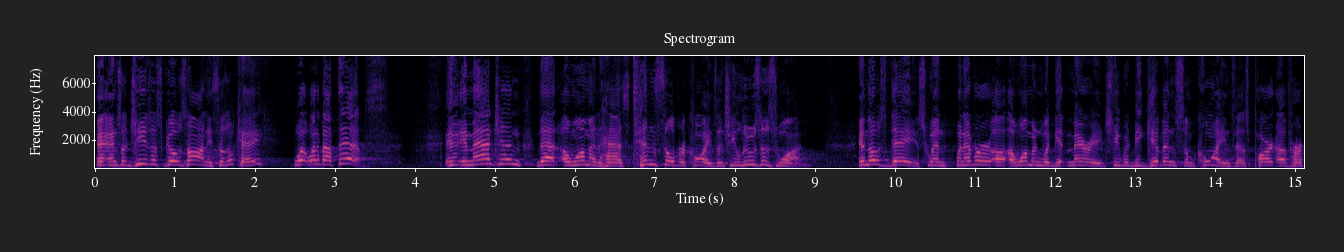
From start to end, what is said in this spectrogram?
And, and so Jesus goes on. He says, okay, what, what about this? Imagine that a woman has 10 silver coins and she loses one. In those days, when, whenever a, a, woman would get married, she would be given some coins as part of her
